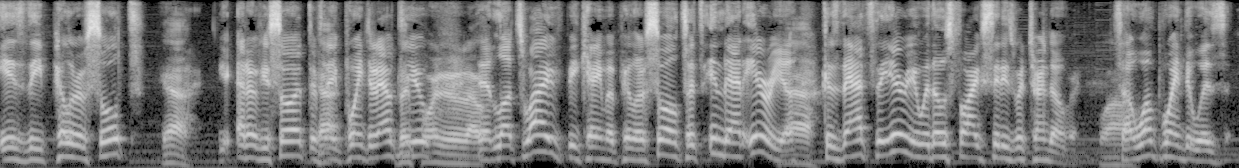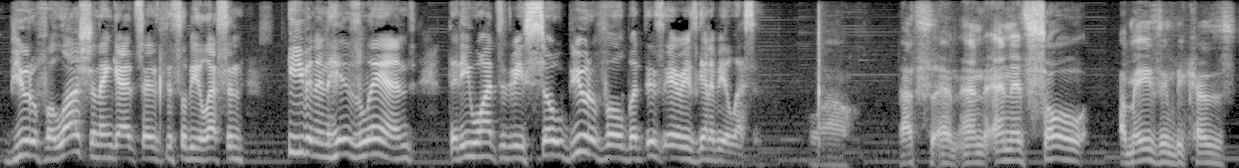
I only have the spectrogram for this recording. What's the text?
is the pillar of salt. Yeah. I don't know if you saw it, if Yeah. they pointed out to They you pointed it out. that Lot's wife became a pillar of salt. So it's in that area Yeah. because that's the area where those five cities were turned over. Wow. So at one point it was beautiful, lush, and then God says this will be a lesson, even in His land, that He wants it to be so beautiful, but this area is going to be a lesson. Wow. That's and and and it's so amazing because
